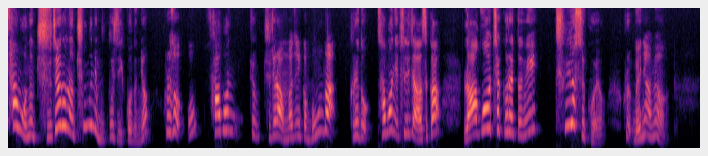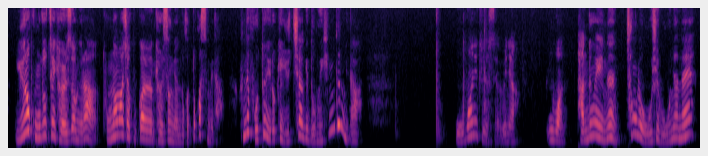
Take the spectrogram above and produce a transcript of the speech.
3, 5는 주제로는 충분히 묶을 수 있거든요. 그래서 어? 4번 좀 주제랑 안 맞으니까 뭔가 그래도 4번이 틀리지 않았을까? 라고 체크를 했더니 틀렸을 거예요. 왜냐하면 유럽 공동체 결성이랑 동남아시아 국가연 결성 연도가 똑같습니다. 근데 보통 이렇게 유치하기 너무 힘듭니다. 5번이 틀렸어요. 왜냐? 5번. 반등회의는 1955년에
